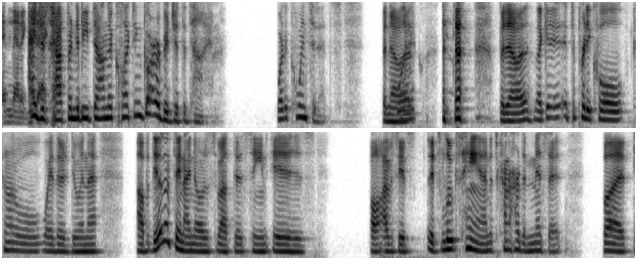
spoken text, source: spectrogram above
and that I just happened to be down there collecting garbage at the time. What a coincidence! But no, a but no, like it- it's a pretty cool, kind of way they're doing that. Uh, but the other thing I noticed about this scene is, well, obviously it's it's Luke's hand. It's kind of hard to miss it, but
